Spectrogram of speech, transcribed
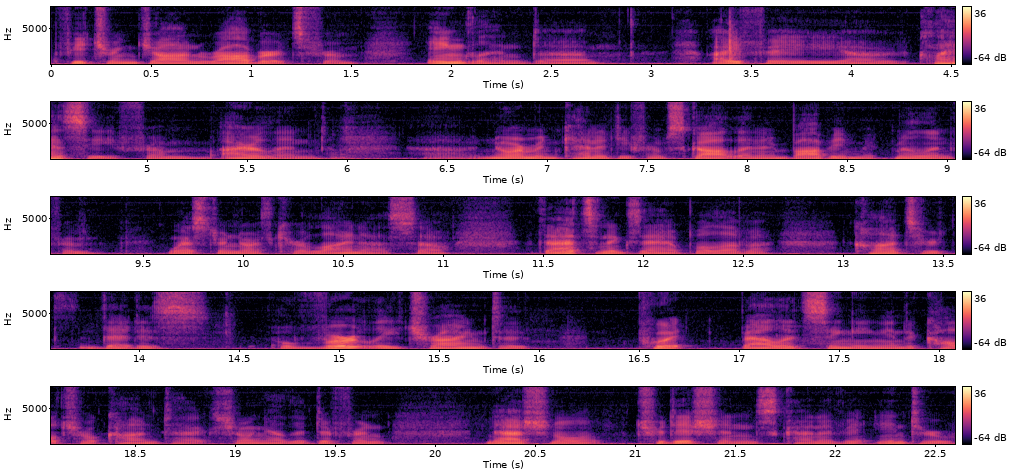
featuring John Roberts from England, uh, Aoife uh, Clancy from Ireland, uh, Norman Kennedy from Scotland, and Bobby McMillon from Western North Carolina. So that's an example of a concert that is overtly trying to put ballad singing into cultural context, showing how the different national traditions kind of inter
